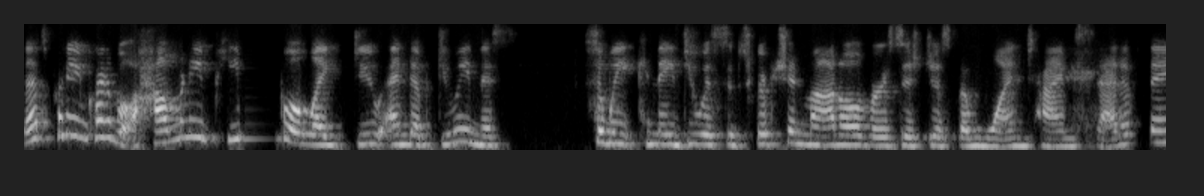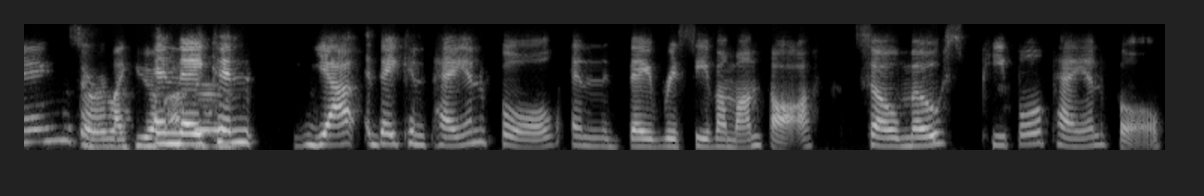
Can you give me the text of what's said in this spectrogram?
That's pretty incredible. How many people like do end up doing this? So wait, can they do a subscription model versus just a one-time set of things, or like you? Have and they other- can yeah, they can pay in full and they receive a month off. So most people pay in full.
